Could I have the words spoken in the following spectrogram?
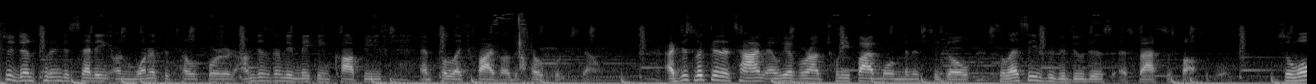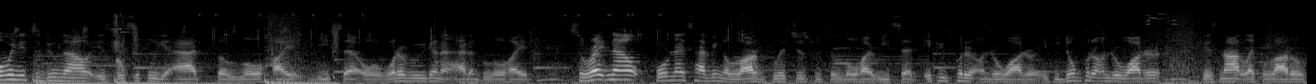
Once we're done putting the setting on one of the teleporters, I'm just gonna be making copies and put like five other teleporters down. I just looked at the time and we have around 25 more minutes to go, so let's see if we could do this as fast as possible. So what we need to do now is basically add the low height reset or whatever we're gonna add in the low height. So right now, Fortnite's having a lot of glitches with the low height reset. If you put it underwater, if you don't put it underwater, there's not like a lot of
